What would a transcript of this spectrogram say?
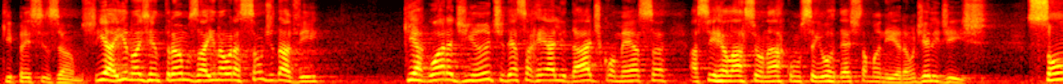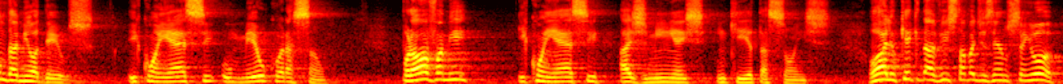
que precisamos. E aí nós entramos aí na oração de Davi, que agora diante dessa realidade começa a se relacionar com o Senhor desta maneira, onde ele diz: Sonda-me, ó Deus, e conhece o meu coração. Prova-me e conhece as minhas inquietações. Olha o que que Davi estava dizendo, Senhor.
